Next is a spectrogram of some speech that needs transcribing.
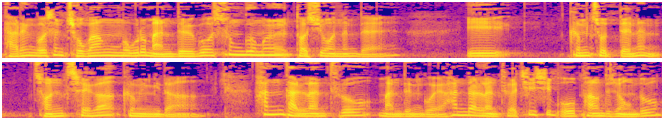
다른 것은 조각목으로 만들고 순금을 더 씌웠는데 이 금초대는 전체가 금입니다. 한 달란트로 만든 거예요. 한 달란트가 75파운드 정도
